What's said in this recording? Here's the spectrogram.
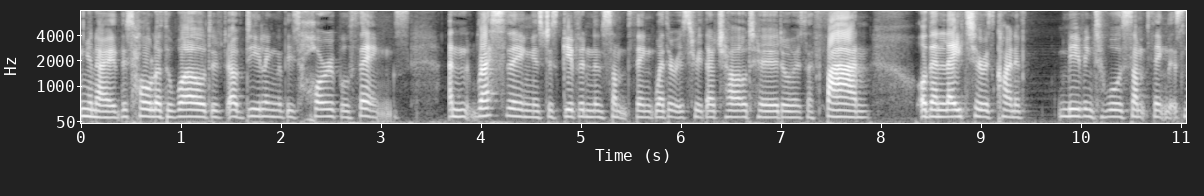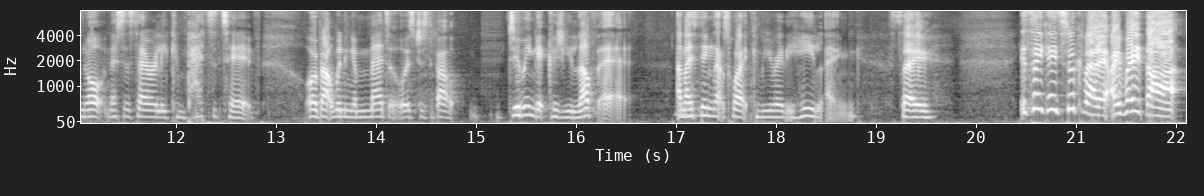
you know, this whole other world of, of dealing with these horrible things and wrestling has just given them something whether it's through their childhood or as a fan or then later is kind of moving towards something that's not necessarily competitive or about winning a medal. It's just about doing it because you love it. And i think that's why it can be really healing. So it's okay to talk about it. I wrote that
